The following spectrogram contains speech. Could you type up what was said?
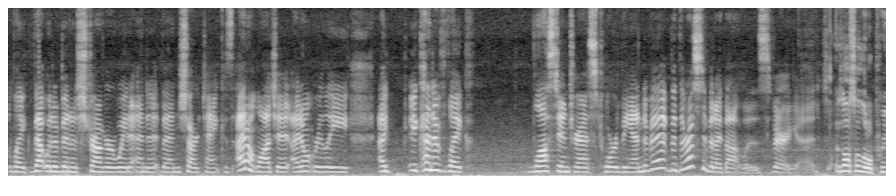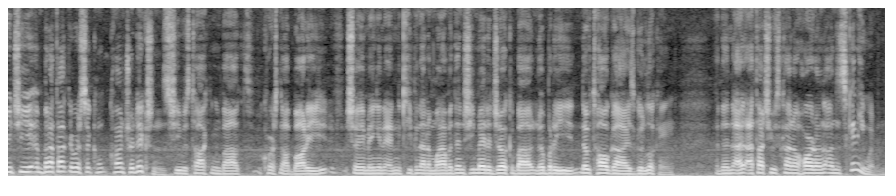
like that would have been a stronger way to end it than shark tank because i don't watch it i don't really i it kind of like lost interest toward the end of it but the rest of it i thought was very good It was also a little preachy, and- but I thought there were some contradictions. She was talking about, of course, not body shaming and, and keeping that in mind, but then she made a joke about nobody, no tall guy is good looking. And then I, I thought she was kind of hard on, on skinny women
